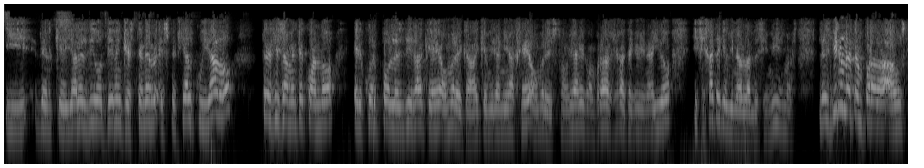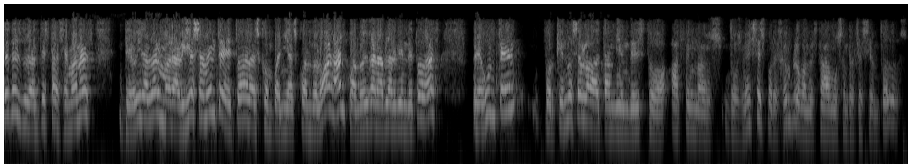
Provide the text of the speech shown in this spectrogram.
y del que ya les digo tienen que tener especial cuidado precisamente cuando el cuerpo les diga que, hombre, cada vez que miran IAG, hombre, esto habría que comprar, fíjate que bien ha ido y fíjate que viene hablando de sí mismas. Les viene una temporada a ustedes durante estas semanas de oír hablar maravillosamente de todas las compañías. Cuando lo hagan, cuando oigan hablar bien de todas, pregunten por qué no se hablaba tan bien de esto hace unos dos meses, por ejemplo, cuando estábamos en recesión todos.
